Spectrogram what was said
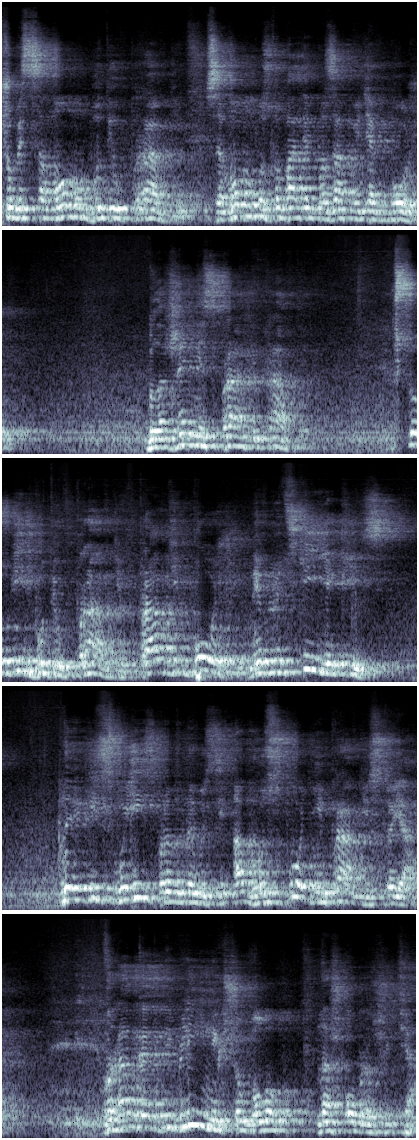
щоб самому бути в правді, самому поступати по заповідях Божих. Блаженні спраглі правди. В собі бути в правді, в правді Божій, не в людській якійсь, не в якійсь своїй справедливості, а в Господній правді стояти. В рамках біблійних, щоб було наш образ життя.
